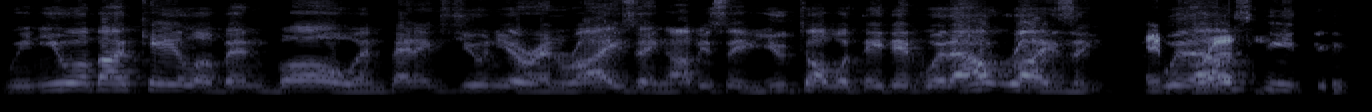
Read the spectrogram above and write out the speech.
We knew about Caleb and Bo and Penix Jr. and Rising. Obviously, Utah, what they did without Rising, without Impressive. TJ.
